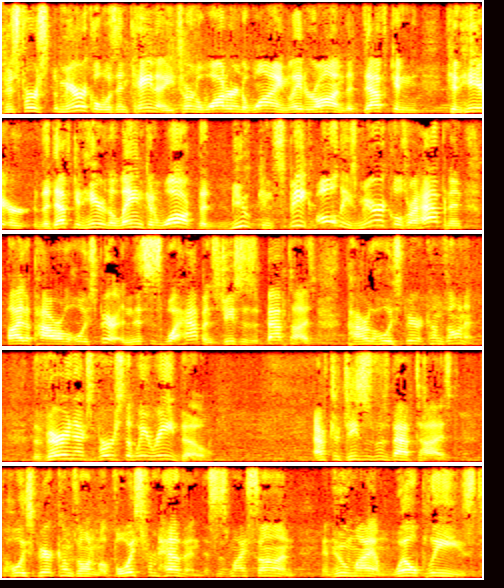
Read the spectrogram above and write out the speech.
His first miracle was in Cana. He turned water into wine. Later on, the deaf can, can hear, the deaf can hear, the lame can walk, the mute can speak. All these miracles are happening by the power of the Holy Spirit. And this is what happens. Jesus is baptized. Power of the Holy Spirit comes on him. The very next verse that we read, though, after Jesus was baptized, the Holy Spirit comes on him, a voice from heaven This is my Son, in whom I am well pleased.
